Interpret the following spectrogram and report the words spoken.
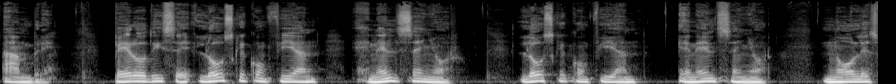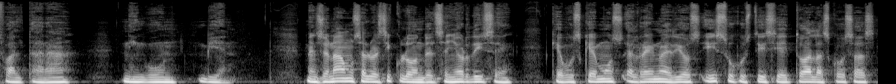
hambre. Pero dice, los que confían en el Señor, los que confían en el Señor, no les faltará ningún bien. Mencionamos el versículo donde el Señor dice que busquemos el reino de Dios y su justicia y todas las cosas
